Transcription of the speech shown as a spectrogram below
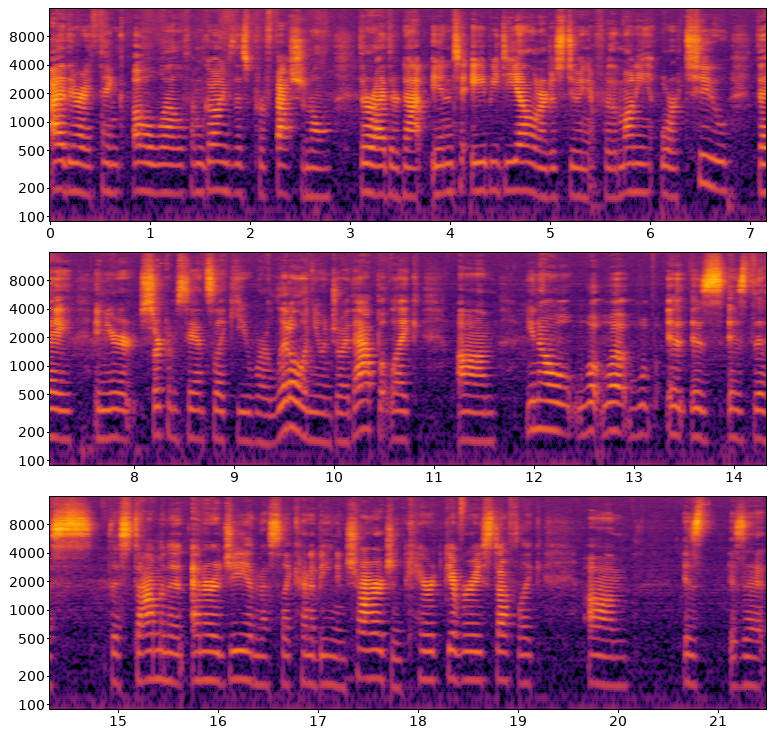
either I think, oh, well, if I'm going to this professional, they're either not into ABDL and are just doing it for the money, or two, they, in your circumstance, like you were little and you enjoy that, but like, um, you know, what, what, what is, is this, this dominant energy and this like kind of being in charge and caregivery stuff, like, um, is is it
